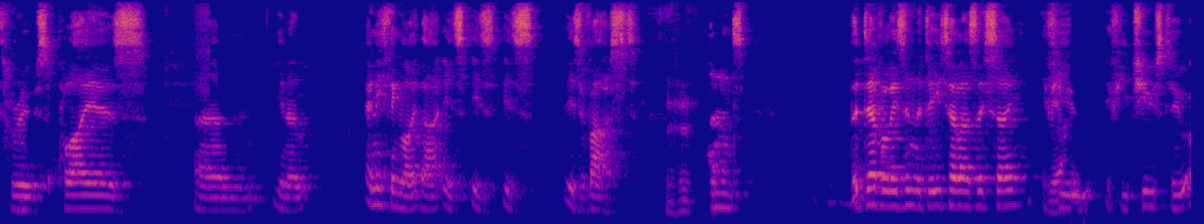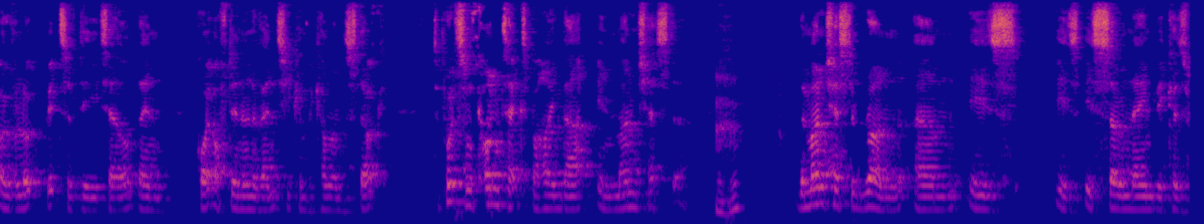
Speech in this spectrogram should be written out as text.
through suppliers, um, you know, anything like that is is is is vast. Mm-hmm. And the devil is in the detail, as they say. If yeah. you if you choose to overlook bits of detail, then quite often in events you can become unstuck. To put some context behind that, in Manchester, mm-hmm. the Manchester Run um, is is is so named because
